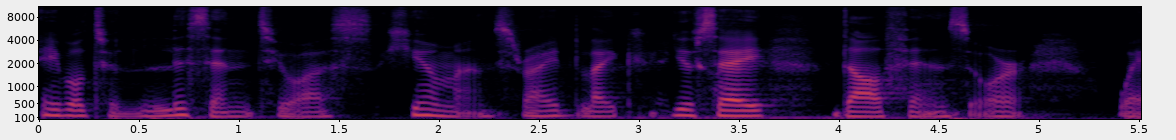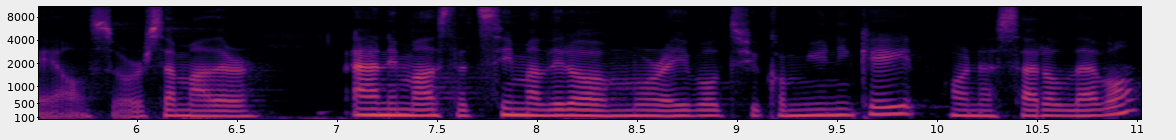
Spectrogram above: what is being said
able to listen to us humans right? Like you say dolphins or whales or some other animals that seem a little more able to communicate on a subtle level.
